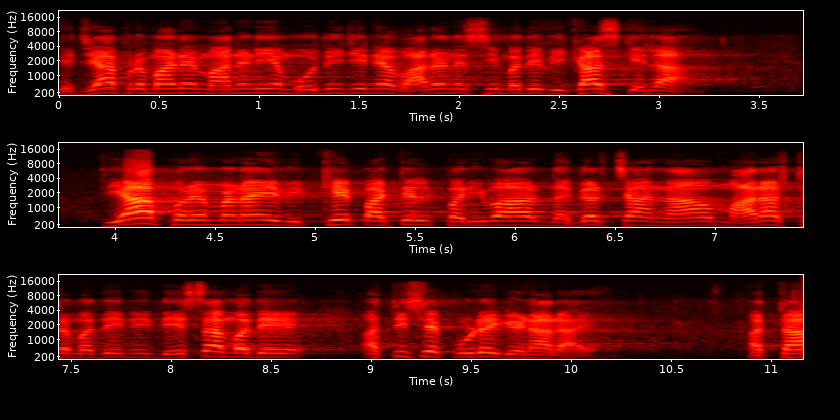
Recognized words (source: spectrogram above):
की ज्याप्रमाणे माननीय मोदीजीने वाराणसीमध्ये विकास केला त्याप्रमाणे विखे पाटील परिवार नगरचा नाव महाराष्ट्रामध्ये आणि देशामध्ये अतिशय पुढे घेणार आहे. आता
